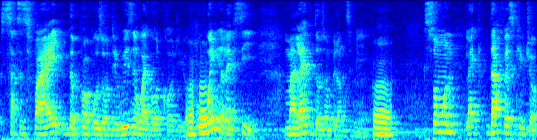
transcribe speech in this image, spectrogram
satisfy the purpose or the reason why God called you. Mhm. When you're like, see, my life doesn't belong to me. mm, Someone like that first scripture,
